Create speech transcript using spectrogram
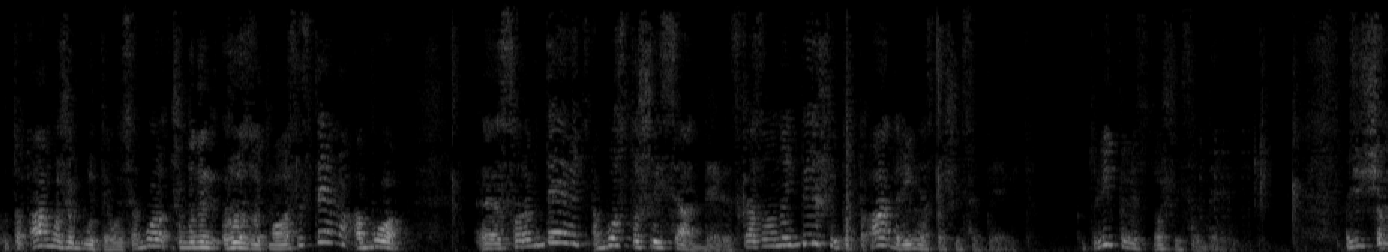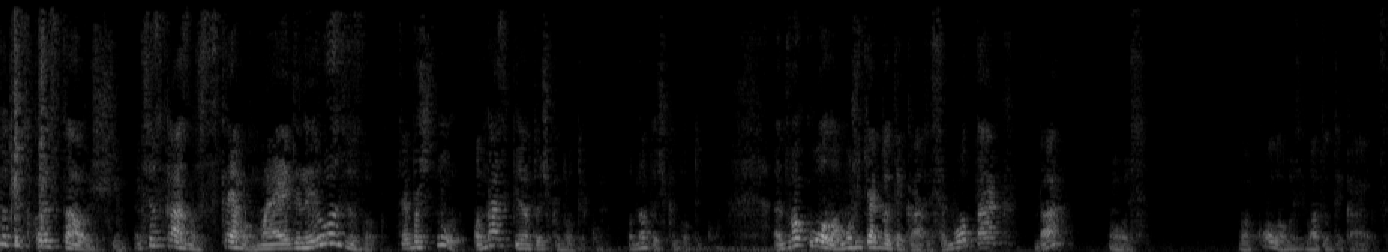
Тобто А може бути ось або щоб один розвиток мала система, або е, 49, або 169. Сказано найбільший, тобто А дорівнює 169. Тобто відповідь 169. Значить, що ми тут скористалися? чим? Якщо сказано, що система має єдиний розв'язок, треба ж ну, одна спільна точка дотику. Одна точка дотику. Два кола можуть як дотикатися? Або так, да? ось. Два кола, ось два дотикаються.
